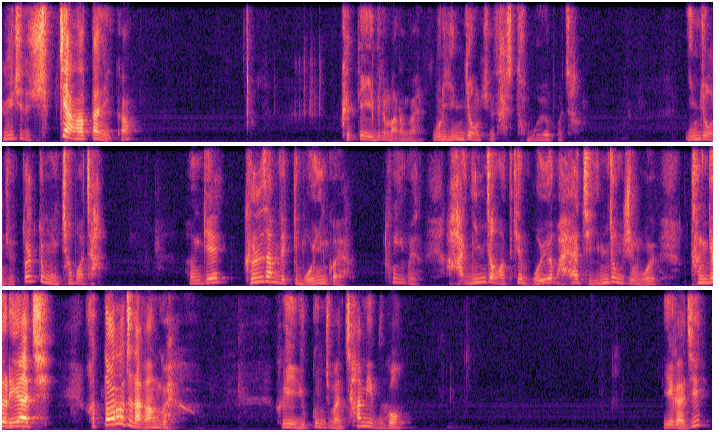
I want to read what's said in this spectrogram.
유지도 쉽지 않았다니까? 그때 이들은 말한 거야. 우리 임정을 중에 다시 더 모여보자. 임정을 중에 똘똘 뭉쳐보자. 그런 게 그런 사람들끼리 모인 거야. 통일부에서. 아, 임정 어떻게 모여봐야지. 임정 중에 모여. 단결해야지. 그 떨어져 나간 거야. 그게 육군주만 참의부고. 이해가지?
